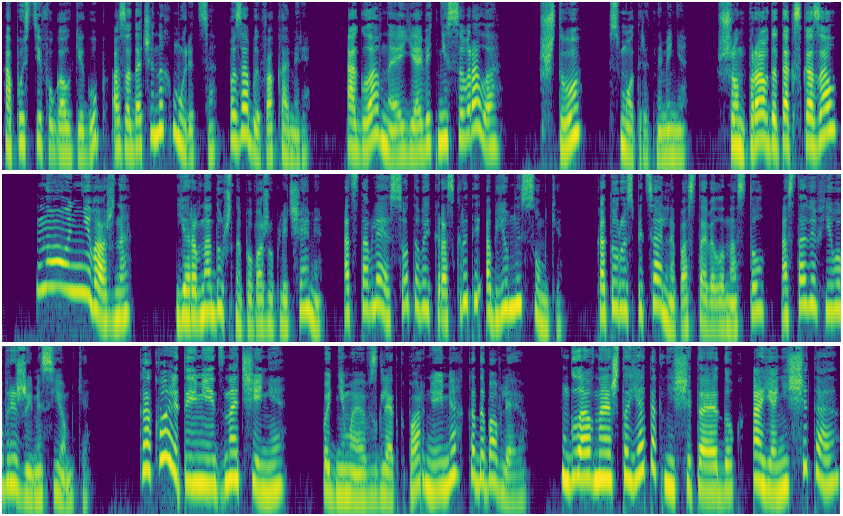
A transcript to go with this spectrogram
Опустив уголки губ, озадаченно хмурится, позабыв о камере. А главное, я ведь не соврала. «Что?» — смотрит на меня. «Шон правда так сказал?» «Ну, неважно». Я равнодушно повожу плечами, отставляя сотовой к раскрытой объемной сумке, которую специально поставила на стол, оставив его в режиме съемки. «Какое это имеет значение?» Поднимаю взгляд к парню и мягко добавляю. «Главное, что я так не считаю, док, а я не считаю».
